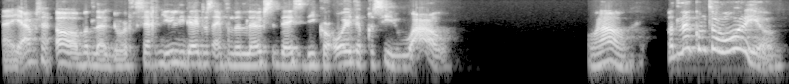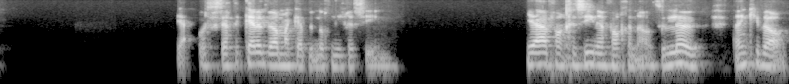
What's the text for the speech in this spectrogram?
uh, ja, oh, wat leuk. Er wordt gezegd: jullie date was een van de leukste dates die ik er ooit heb gezien. Wauw. Wauw. Wat leuk om te horen, joh ja, wordt gezegd, ik ken het wel, maar ik heb het nog niet gezien. Ja, van gezien en van genoten. Leuk, dankjewel.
